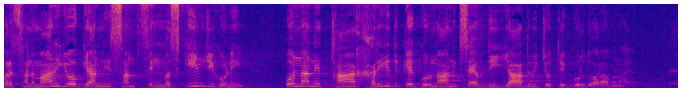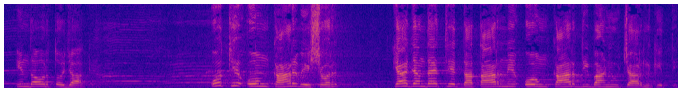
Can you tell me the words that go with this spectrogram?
ਪਰ ਸਨਮਾਨਯੋਗ ਗਿਆਨੀ ਸੰਤ ਸਿੰਘ ਮਸਕੀਨ ਜੀ ਕੋਣੀ ਉਹਨਾਂ ਨੇ ਥਾਂ ਖਰੀਦ ਕੇ ਗੁਰੂ ਨਾਨਕ ਸਾਹਿਬ ਦੀ ਯਾਦ ਵਿੱਚ ਉੱਥੇ ਗੁਰਦੁਆਰਾ ਬਣਾਇਆ, ਇੰਦੌਰ ਤੋਂ ਜਾ ਕੇ। ਉੱਥੇ ਓੰਕਾਰਵੇਸ਼ਵਰ ਕਿਹਾ ਜਾਂਦਾ ਇੱਥੇ ਦਾਤਾਰ ਨੇ ਓੰਕਾਰ ਦੀ ਬਾਣੀ ਉਚਾਰਨ ਕੀਤੀ।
